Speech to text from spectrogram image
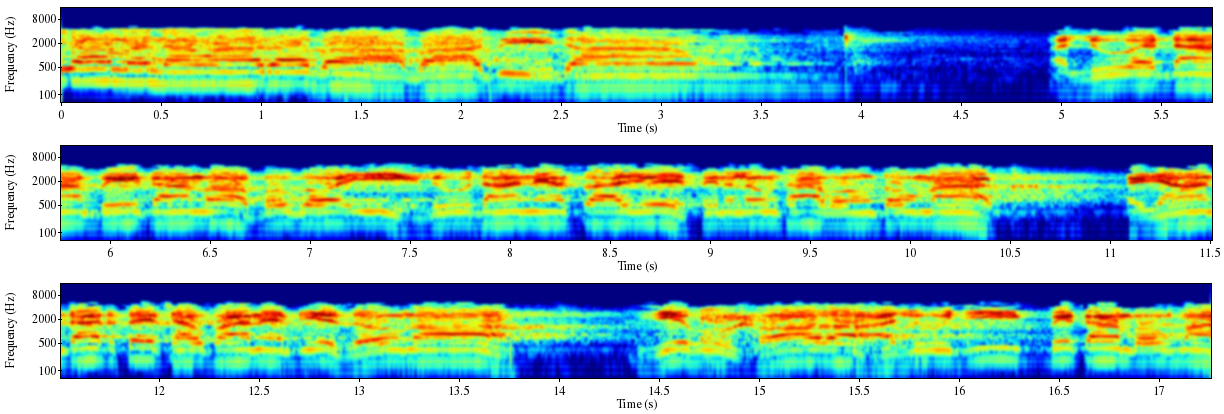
ဗျာမနံအာရဘဘာတိတံအလူဝတံပေကံသောပုဂ္ဂိုလ်ဤလူတန်းနှင့်စာ၍စိနှလုံးထားပုံသုံးပါးအယံတာ16ပါးနှင့်ပြည့်စုံသော ယေဟုခေါ်သောအလူကြီးပေကံဘုံမှစ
